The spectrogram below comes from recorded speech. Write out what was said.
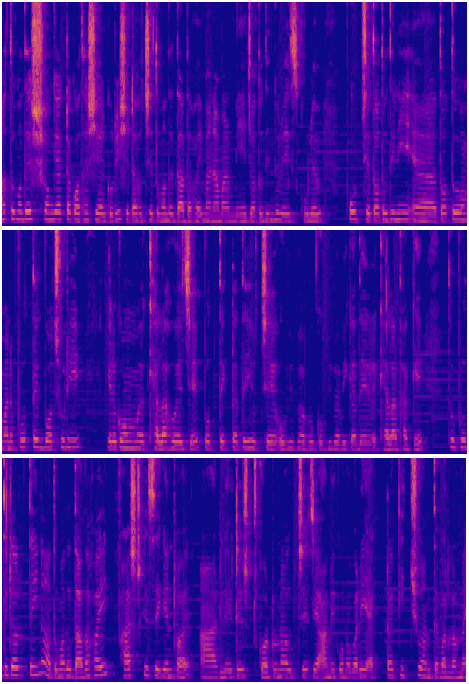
আর তোমাদের সঙ্গে একটা কথা শেয়ার করি, সেটা হচ্ছে তোমাদের দাদাভাই। মানে আমার মেয়ে যতদিন ধরে স্কুলে পড়ছে, ততদিনই তত মানে প্রত্যেক বছরই এরকম খেলা হয়েছে। প্রত্যেকটাতেই হচ্ছে অভিভাবক, অভিভাবিকাদের খেলা থাকে। তো প্রতিটাতেই না, তোমাদের দাদাভাই ফার্স্ট কি সেকেন্ড হয়? আর লেটেস্ট ঘটনা হচ্ছে যে, আমি কোনোবারই একটা কিচ্ছু আনতে পারলাম না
